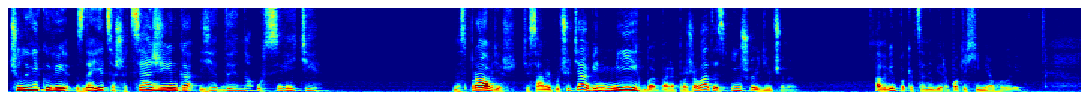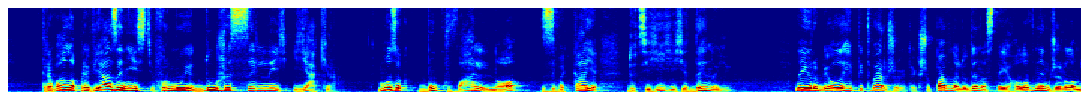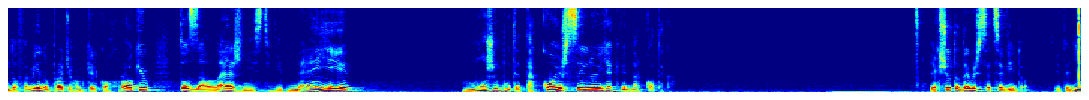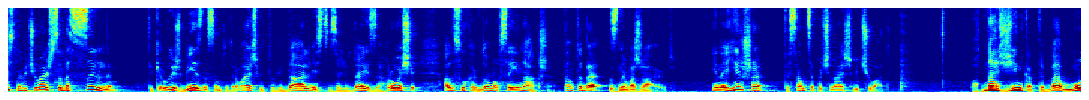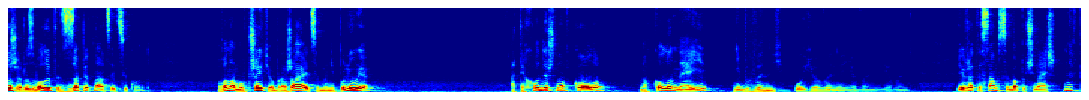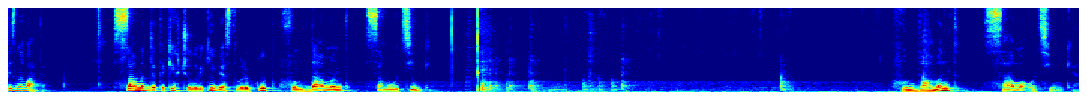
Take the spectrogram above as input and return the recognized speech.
Чоловікові здається, що ця жінка єдина у світі. Насправді ж, ті самі почуття він міг би перепроживати з іншою дівчиною. Але він поки в це не вірить, поки хімія в голові. Тривала прив'язаність формує дуже сильний якір. Мозок буквально звикає до цієї єдиної. Нейробіологи підтверджують, якщо певна людина стає головним джерелом дофаміну протягом кількох років, то залежність від неї може бути такою ж сильною, як від наркотика. Якщо ти дивишся це відео, і ти дійсно відчуваєш себе сильним, ти керуєш бізнесом, ти тримаєш відповідальність за людей, за гроші, але слухай, вдома все інакше. Там тебе зневажають. І найгірше, ти сам це починаєш відчувати. Одна жінка тебе може розвалити за 15 секунд. Вона мовчить, ображається, маніпулює. А ти ходиш навколо, навколо неї, ніби винний. Ой, я винний, я винний, я винний. І вже ти сам себе починаєш не впізнавати. Саме для таких чоловіків я створив клуб Фундамент самооцінки. Фундамент самооцінки.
